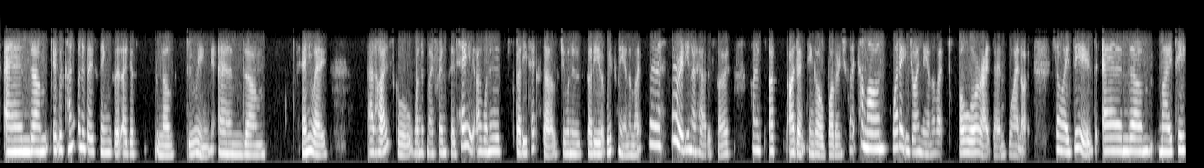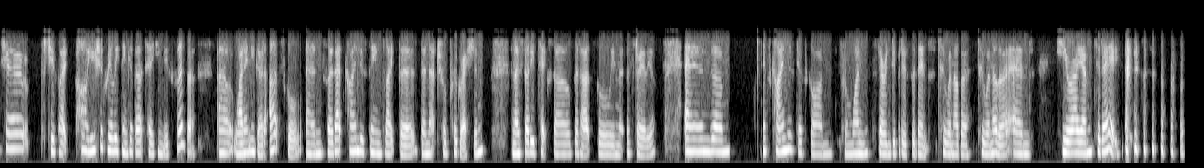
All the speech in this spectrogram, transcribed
And um, it was kind of one of those things that I just loved doing. And um, anyway, at high school, one of my friends said, Hey, I want to study textiles. Do you want to study it with me? And I'm like, eh, I already know how to sew. I, I I don't think I'll bother. And she's like, come on, why don't you join me? And I'm like, oh, all right then, why not? So I did, and um, my teacher, she's like, oh, you should really think about taking this further. Uh, why don't you go to art school? And so that kind of seemed like the, the natural progression. And I studied textiles at art school in Australia. And um, it's kind of just gone from one serendipitous event to another to another. And here I am today,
